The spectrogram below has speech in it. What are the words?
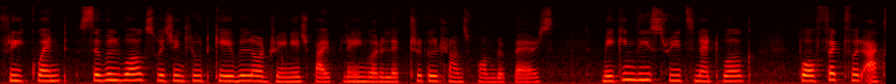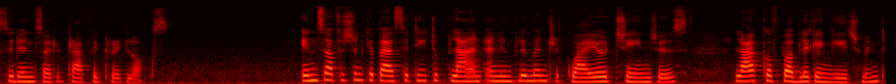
Frequent civil works, which include cable or drainage pipelaying or electrical transform repairs, making these streets network perfect for accidents or traffic gridlocks insufficient capacity to plan and implement required changes, lack of public engagement,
